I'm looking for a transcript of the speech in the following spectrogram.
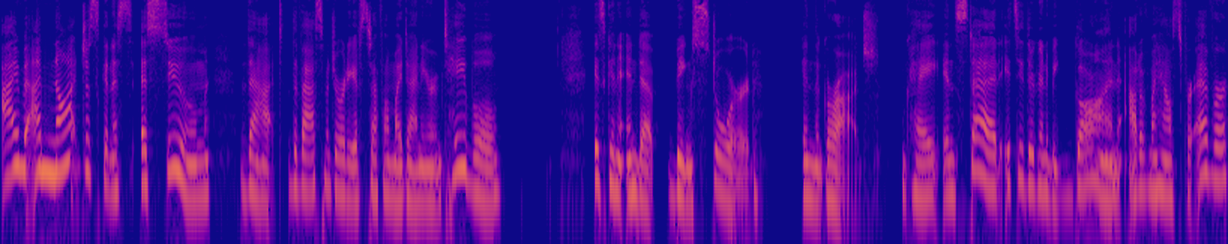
I'm, I'm not just going to assume that the vast majority of stuff on my dining room table is going to end up being stored in the garage. Okay. Instead, it's either going to be gone out of my house forever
